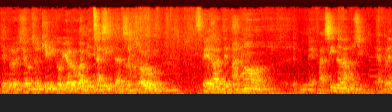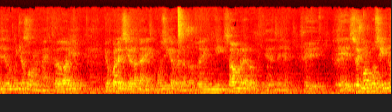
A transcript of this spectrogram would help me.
de profesión soy químico, biólogo, ambientalista, sexólogo, pero antemano me fascina la música. He aprendido mucho con el maestro Dorio. Yo colecciono también música, pero no soy ni sombra lo que tiene enseñar. Sí. Eh, soy composino,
